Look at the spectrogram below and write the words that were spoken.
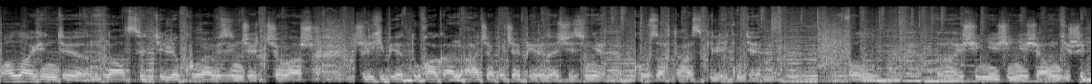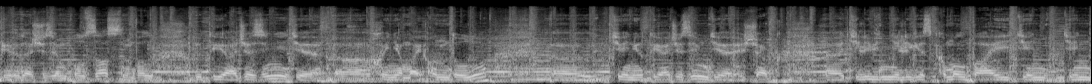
паллагинде наци телекуравизинже чаваш чилхибе тухаган ажа бажа передачизине курсахтарас келетінде. Бұл шине шине жауындиши передачизен болзасын. Бұл үти ажазине де хыйнямай ындолу тень ажаземде шак телевидение легес кымылбай тень тень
